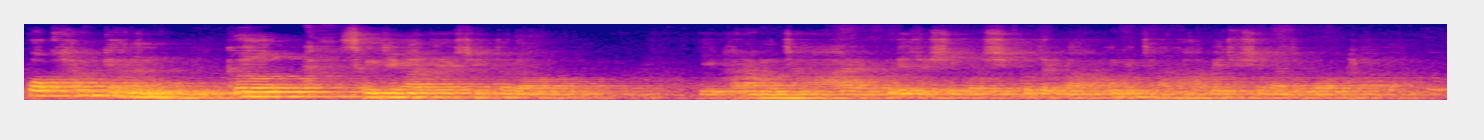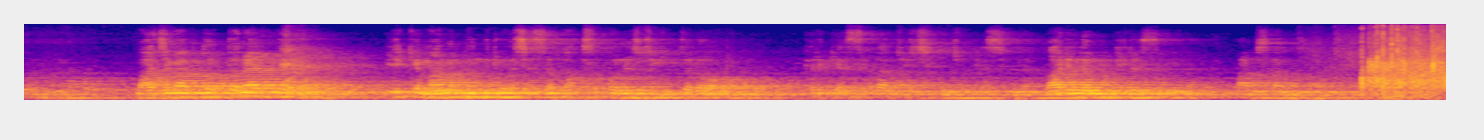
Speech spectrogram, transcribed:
꼭 함께하는 그 성지가 될 수 있도록 이 가람 잘 뿌려주시고 식구들과 함께 잘 합해 주셔가지고 마지막 또 떠날 때 이렇게 많은 분들이 오셔서 박수 보낼 수 있도록 그렇게 살아주시면 좋겠습니다. 말이 너무 길었습니다. 감사합니다.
